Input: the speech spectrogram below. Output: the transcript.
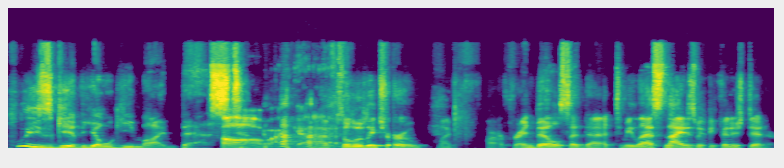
Please give Yogi my best. Oh my god. Absolutely true. My our friend Bill said that to me last night as we finished dinner.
